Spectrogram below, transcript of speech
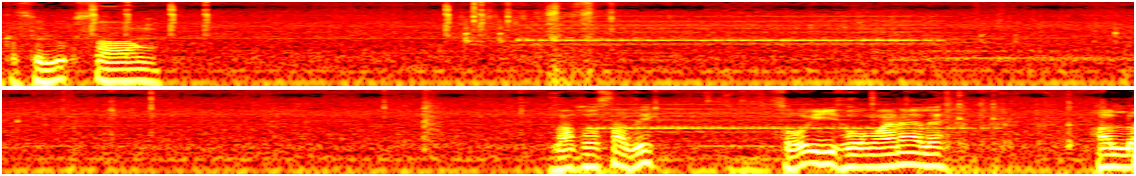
กระสุนลูกซอง รับโทรศัพท์ดิโซอีโทรมาแน่เลย ฮัลโหล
